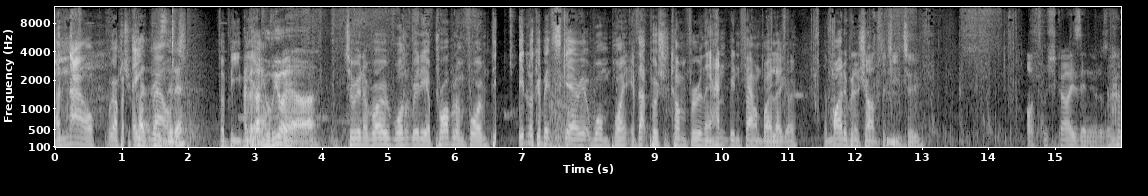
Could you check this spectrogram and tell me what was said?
And now we're up at Küçük eight kalp rounds krizleri. For Kaleler BBL. yoruyor ya. Two in a row wasn't really a problem for him. Did- Did look a bit scary at one point. If that push had come through and they hadn't been found by Lego, there might have been a chance for G2. 60k izleniyoruz ha.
